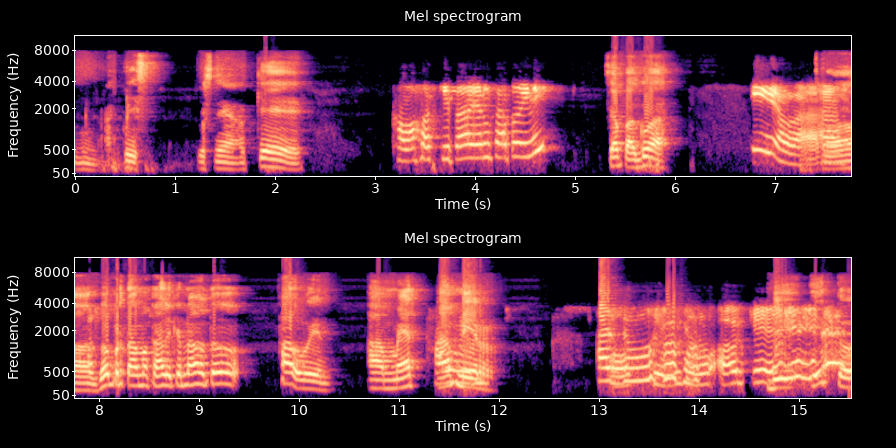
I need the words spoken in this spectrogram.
Hmm, artis. Terusnya, oke. Kalau host kita yang satu ini, Siapa gua? iyalah. Oh, gua pertama kali kenal tuh Halloween. Ahmed Halloween. Amir. aduh. Oke, Oke. Di itu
